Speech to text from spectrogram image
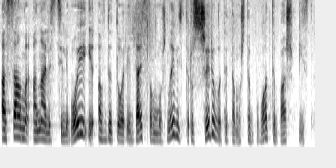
А саме аналіз цільової аудиторії дасть вам можливість розширювати та масштабувати ваш бізнес.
